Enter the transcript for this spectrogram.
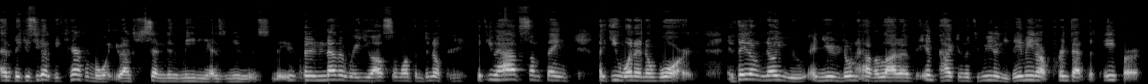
and because you got to be careful about what you actually send to the media as news. But in another way, you also want them to know if you have something like you won an award, if they don't know you and you don't have a lot of impact in the community, they may not print that in the paper.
